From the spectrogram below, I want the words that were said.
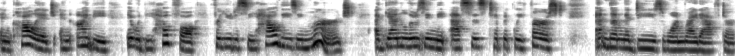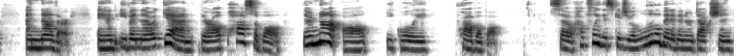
and college and IB, it would be helpful for you to see how these emerged. Again, losing the S's typically first, and then the D's one right after another. And even though, again, they're all possible, they're not all equally probable. So, hopefully, this gives you a little bit of introduction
